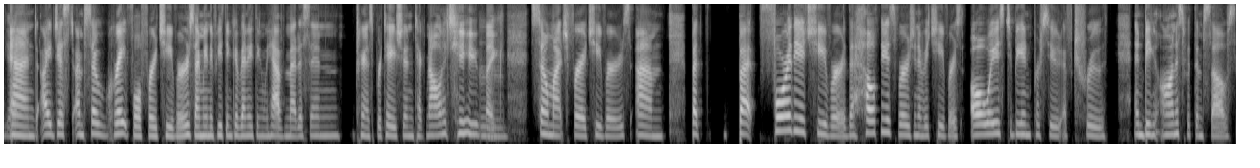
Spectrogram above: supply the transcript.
Yeah. And I just, I'm so grateful for achievers. I mean, if you think of anything, we have medicine, transportation, technology, like Mhm. so much for achievers. Um, but but for the achiever, the healthiest version of achiever is always to be in pursuit of truth and being honest with themselves,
